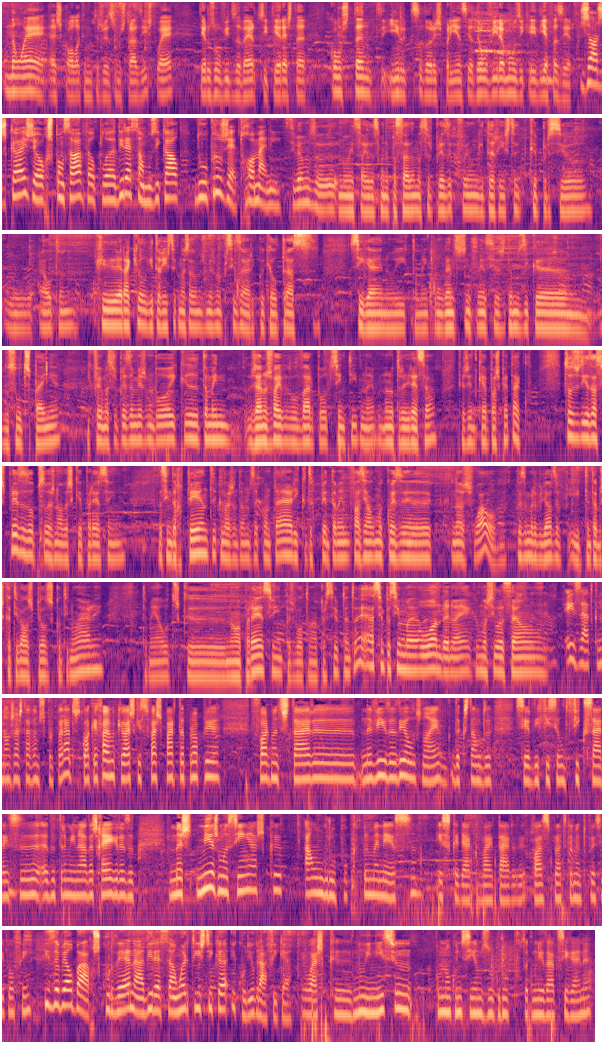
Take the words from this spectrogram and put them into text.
não é a escola que muitas vezes nos traz isto, é ter os ouvidos abertos e ter esta constante e enriquecedora experiência de ouvir a música e de a fazer. Jorge Queijo é o responsável pela direção musical do projeto Romani. Tivemos uh, no ensaio da semana passada uma surpresa que foi um guitarrista que apareceu, o Elton, que era aquele guitarrista que nós estávamos mesmo a precisar, com aquele traço cigano e também com grandes influências da música hum, do sul de Espanha e que foi uma surpresa mesmo boa e que também já nos vai levar para outro sentido, não é? noutra direção que a gente quer para o espetáculo. Todos os dias há surpresas ou pessoas novas que aparecem assim de repente, que nós não estamos a contar e que de repente também fazem alguma coisa que nós, uau, coisa maravilhosa e tentamos cativá-los para eles continuarem. Também há outros que não aparecem depois voltam a aparecer. Portanto, é, há sempre assim uma onda, não é? Uma oscilação É exato, que nós já estávamos preparados, de qualquer forma, que eu acho que isso faz parte da própria forma de estar uh, na vida deles, não é? Da questão de ser difícil de fixarem-se a determinadas regras, mas mesmo assim acho que há um grupo que permanece e se calhar que vai estar quase praticamente do princípio ao fim. Isabel Barros coordena a direção artística e coreográfica. Eu acho que no início, como não conhecíamos o grupo da comunidade cigana,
